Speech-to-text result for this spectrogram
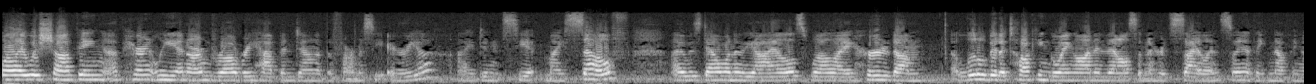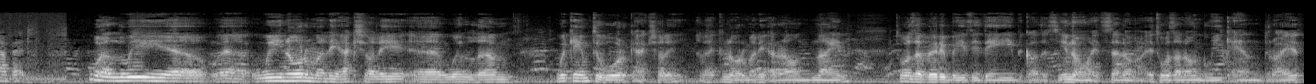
While I was shopping, apparently an armed robbery happened down at the pharmacy area. I didn't see it myself. I was down one of the aisles while I heard um, a little bit of talking going on, and then all of a sudden I heard silence, so I didn't think nothing of it. Well, we uh, uh, we normally actually uh, will um, we came to work actually like normally around nine. It was a very busy day because it's you know it's a long, it was a long weekend right,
